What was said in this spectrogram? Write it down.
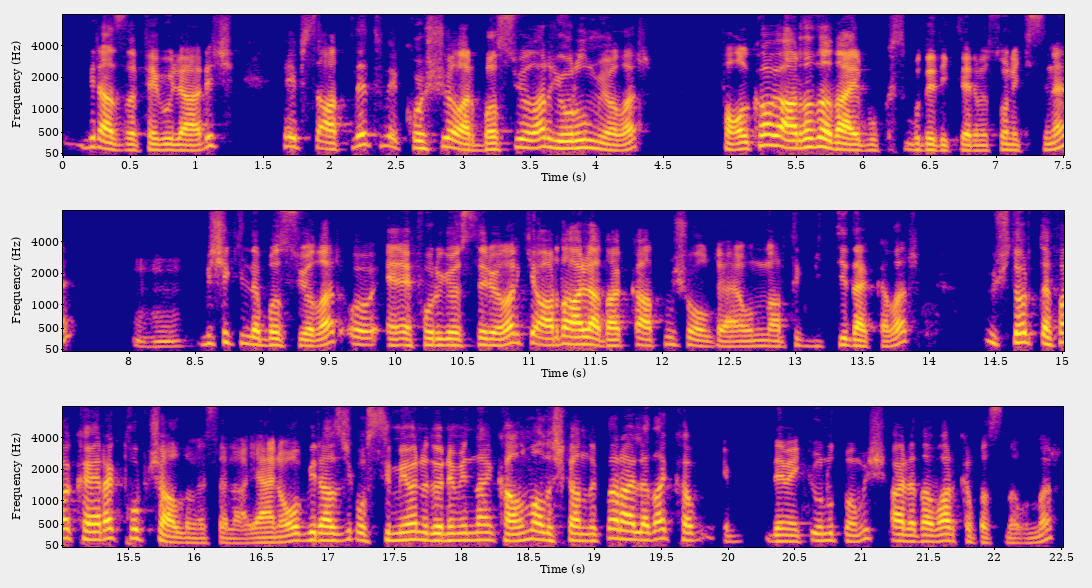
Biraz da Feguli hariç. Hepsi atlet ve koşuyorlar, basıyorlar, yorulmuyorlar. Falcao ve Arda da dahil bu, bu dediklerimin son ikisine. Hı hı. Bir şekilde basıyorlar. O eforu gösteriyorlar ki Arda hala dakika 60 oldu. Yani onun artık bittiği dakikalar. 3-4 defa kayarak top çaldı mesela. Yani o birazcık o Simeone döneminden kalma alışkanlıklar hala da kab- demek ki unutmamış. Hala da var kafasında bunlar.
